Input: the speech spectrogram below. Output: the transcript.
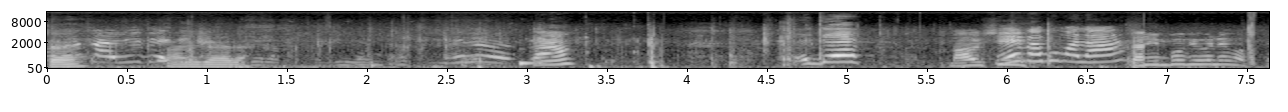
ते काय पाणी जायला मावशी लिंबू घेऊन ये फक्त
